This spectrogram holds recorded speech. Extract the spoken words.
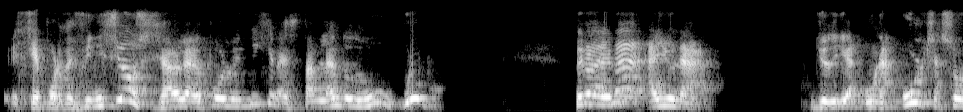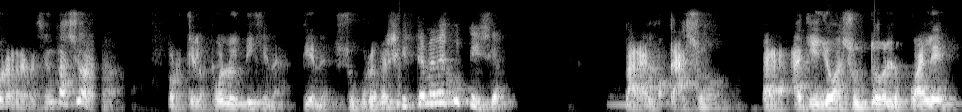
es que por definición, si se habla del pueblo indígena, se está hablando de un grupo. Pero además hay una, yo diría, una ultra sobre representación, porque los pueblos indígenas tienen su propio sistema de justicia para los casos, para aquellos asuntos en los cuales,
